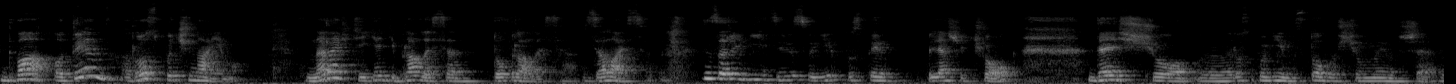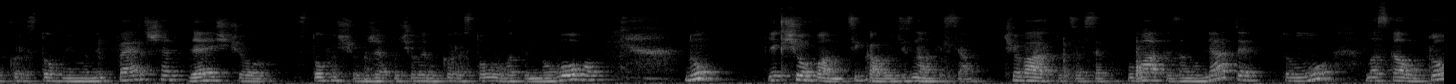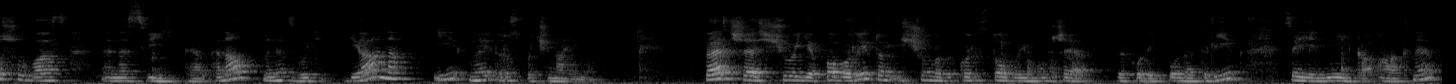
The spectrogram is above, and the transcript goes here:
2, 1, розпочинаємо. Нарешті я дібралася, добралася, взялася за ревізію своїх пустих пляшечок. Дещо е, розповім з того, що ми вже використовуємо не вперше, дещо з того, що вже почали використовувати нового. Ну, якщо вам цікаво дізнатися, чи варто це все купувати, замовляти, тому ласкаво прошу вас на свій е, канал. Мене звуть Діана, і ми розпочинаємо. Перше, що є фаворитом і що ми використовуємо вже виходить понад рік, це є лінійка Акне.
